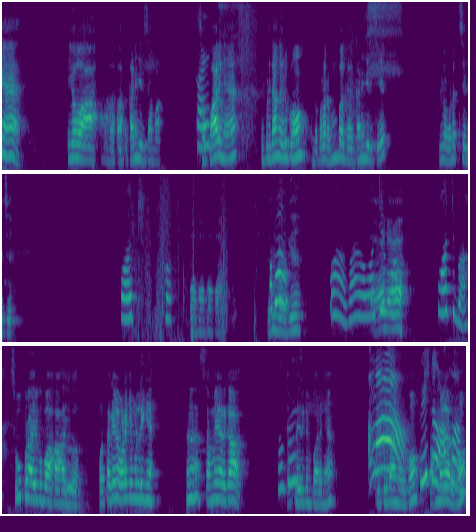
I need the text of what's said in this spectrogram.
ஏன்? ஐயோ கனிஞ்சிருச்சாமா ஸோ பாருங்க இப்படிதாங்க இருக்கும். இந்த பழம் ரொம்ப க- கனிஞ்சிருச்சு. உள்ள உடைச்சிருச்சு. பா பா பா இருக்கு. சூப்பரா இருக்குப்பா. ஐயோ. ஒத்த கையில உடைக்க முடியலைங்க. செம்மையா இருக்கா? எப்படி இருக்குன்னு பாருங்க. இப்படிதாங்க இருக்கும். செம்மையா இருக்கும்.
